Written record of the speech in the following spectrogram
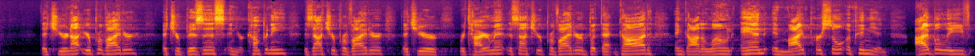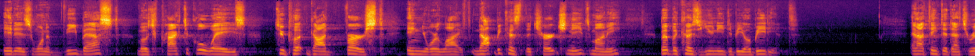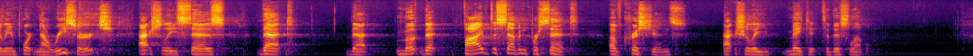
That you're not your provider, that your business and your company is not your provider, that your retirement is not your provider, but that God and God alone. And in my personal opinion, I believe it is one of the best most practical ways to put God first in your life. Not because the church needs money, but because you need to be obedient. And I think that that's really important. Now, research actually says that, that, that 5 to 7% of Christians actually make it to this level.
